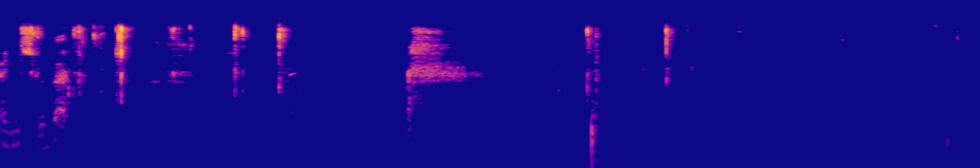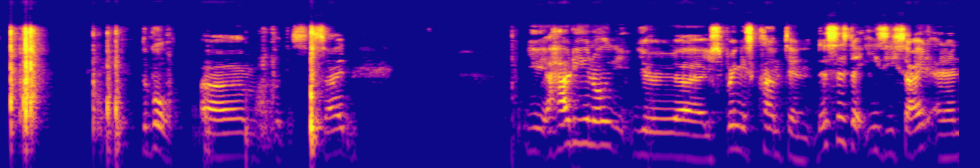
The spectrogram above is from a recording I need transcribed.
and you screw back. The bolt. Um, put this. You, how do you know your uh, your spring is clamped in? This is the easy side, and then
